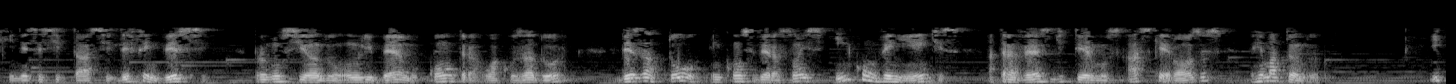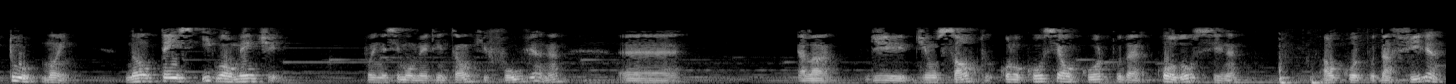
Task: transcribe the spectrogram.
que necessitasse defender-se, pronunciando um libelo contra o acusador, desatou em considerações inconvenientes através de termos asquerosos, rematando: E tu, mãe, não tens igualmente? Foi nesse momento então que Fúvia, né, é, ela de, de um salto colocou-se ao corpo da colou-se, né, ao corpo da filha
